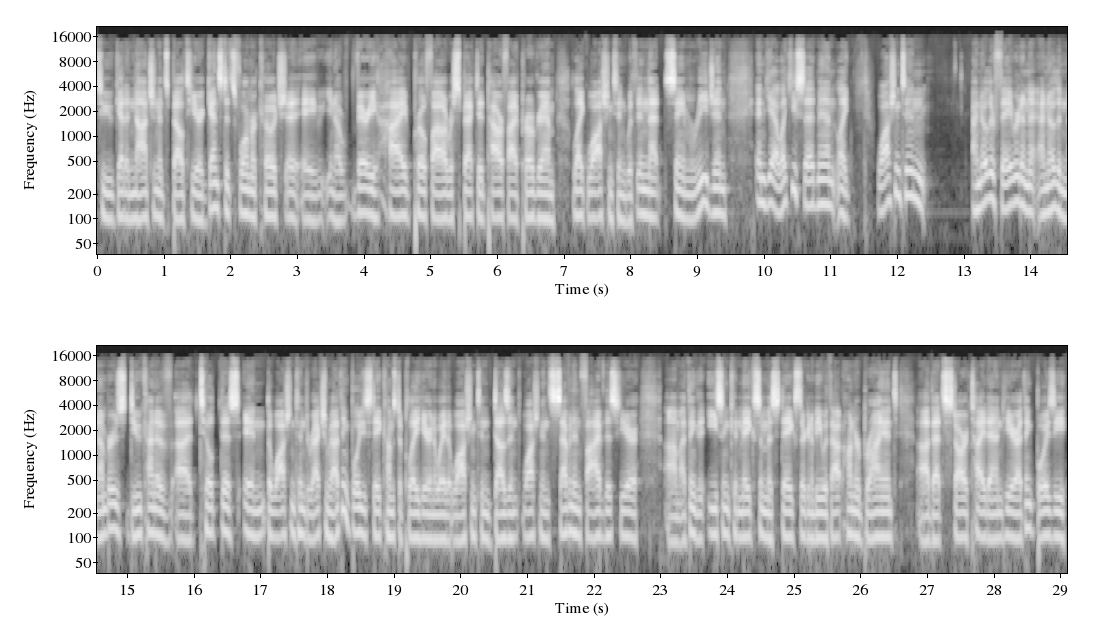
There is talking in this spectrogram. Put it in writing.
to get a notch in its belt here against its former coach, a, a you know very high profile, respected Power Five program like Washington within that same region. And yeah, like you said, man, like Washington. I know they're favored, and I know the numbers do kind of uh, tilt this in the Washington direction. But I think Boise State comes to play here in a way that Washington doesn't. Washington's seven and five this year. Um, I think that Eason could make some mistakes. They're going to be without Hunter Bryant, uh, that star tight end here. I think Boise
